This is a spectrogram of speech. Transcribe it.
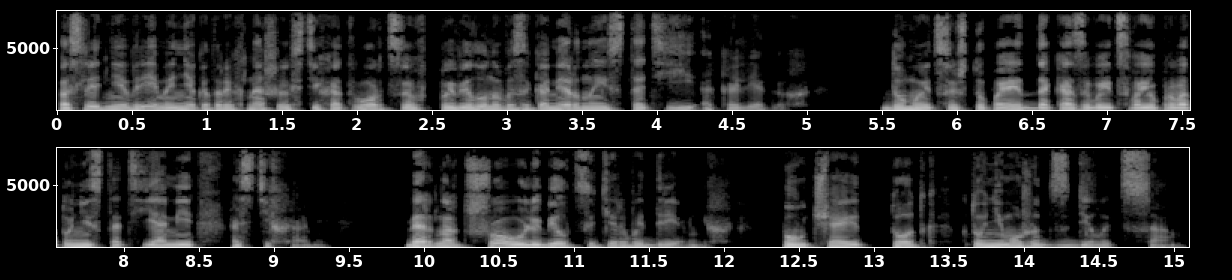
Последнее время некоторых наших стихотворцев повело на высокомерные статьи о коллегах. Думается, что поэт доказывает свою правоту не статьями, а стихами. Бернард Шоу любил цитировать древних. «Поучает тот, кто не может сделать сам».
